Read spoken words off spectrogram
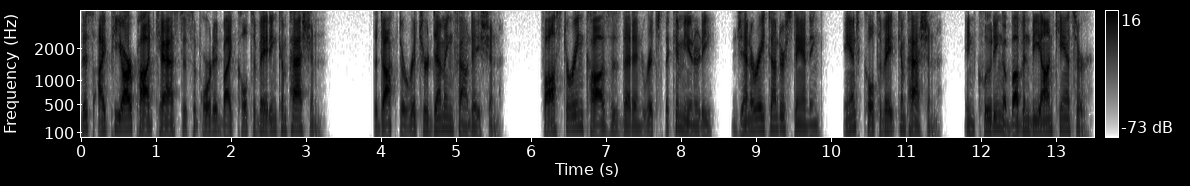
This IPR podcast is supported by Cultivating Compassion, the Dr. Richard Deming Foundation, fostering causes that enrich the community, generate understanding, and cultivate compassion, including above and beyond cancer.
